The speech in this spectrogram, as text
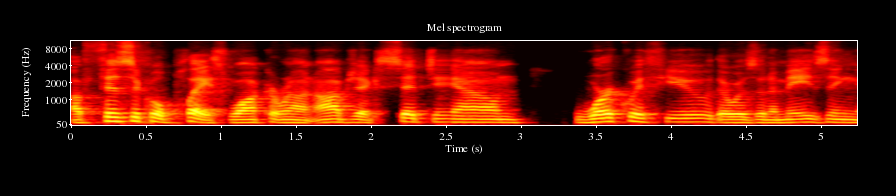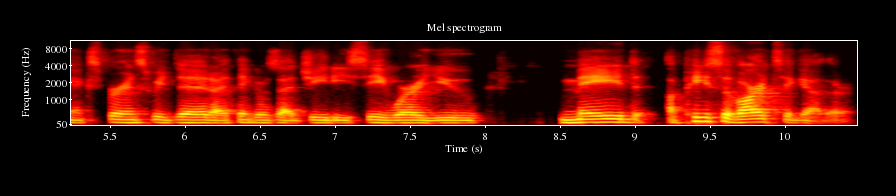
a physical place, walk around objects, sit down, work with you. There was an amazing experience we did. I think it was at GDC where you made a piece of art together.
